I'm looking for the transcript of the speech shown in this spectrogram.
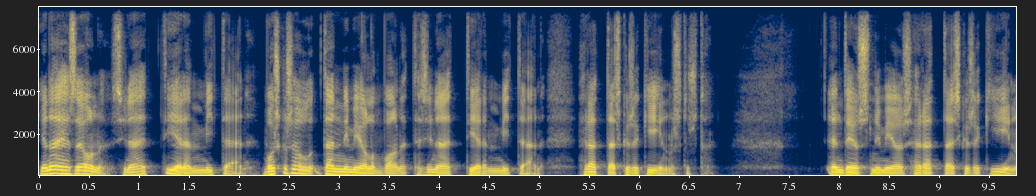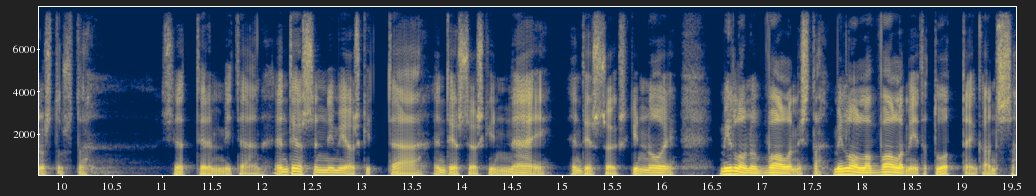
ja näinhän se on, sinä et tiedä mitään. Voisiko se olla, tämän nimi olla vaan, että sinä et tiedä mitään? Herättäisikö se kiinnostusta? Entä jos nimi olisi herättäisikö se kiinnostusta? Sinä et tiedä mitään. Entä jos sen nimi olisikin tämä? Entä jos se olisikin näin? Entä jos se olisikin noin? Milloin on valmista? Milloin ollaan valmiita tuotteen kanssa?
